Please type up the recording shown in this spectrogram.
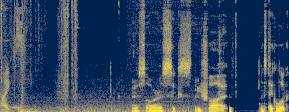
Nice. SR-635. Let's take a look.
